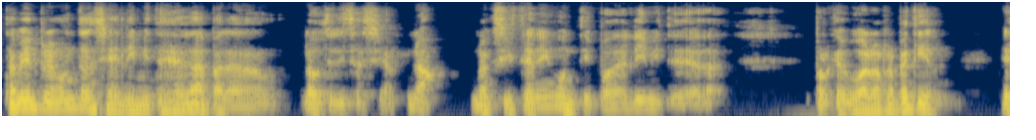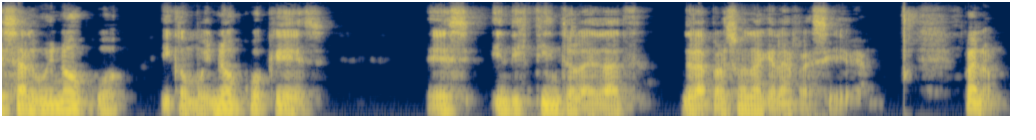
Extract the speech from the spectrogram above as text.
También preguntan si hay límites de edad para la utilización. No, no existe ningún tipo de límite de edad. Porque vuelvo a repetir, es algo inocuo y como inocuo que es, es indistinto la edad de la persona que las recibe. Bueno,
